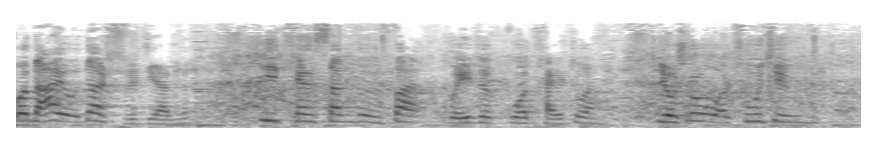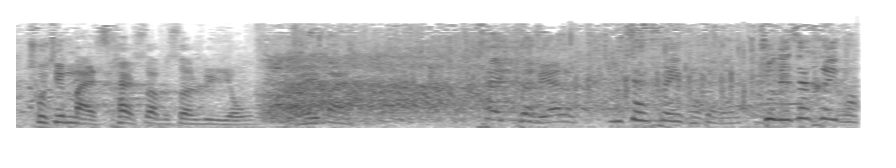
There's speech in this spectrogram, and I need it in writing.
我哪有那时间呢？一天三顿饭围着锅台转，有时候我出去，出去买菜算不算旅游？没办法，太可怜了！你再喝一口，兄弟，再喝一口。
